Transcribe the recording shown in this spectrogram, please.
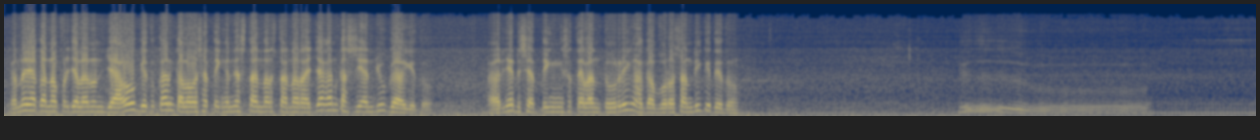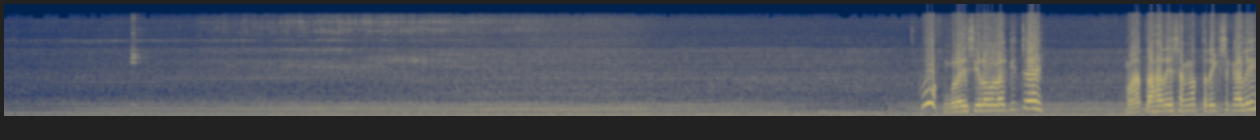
karena ya karena perjalanan jauh gitu kan kalau settingannya standar-standar aja kan kasihan juga gitu. Akhirnya disetting setelan touring agak borosan dikit itu. Uh, mulai silau lagi coy. Matahari sangat terik sekali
